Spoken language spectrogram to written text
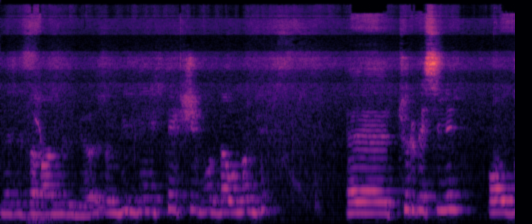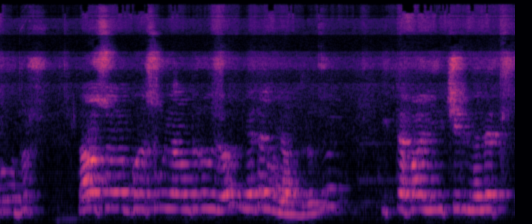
ne de zamanını biliyoruz. O bildiğimiz tek şey burada onun bir e, türbesinin olduğudur. Daha sonra burası uyandırılıyor. Neden uyandırılıyor? İlk defa Yeniçeri Mehmet,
